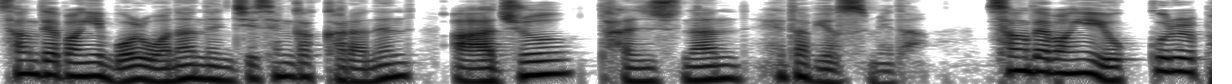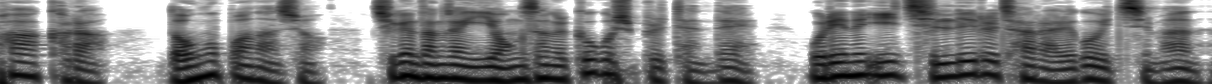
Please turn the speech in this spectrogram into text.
상대방이 뭘 원하는지 생각하라는 아주 단순한 해답이었습니다. 상대방의 욕구를 파악하라. 너무 뻔하죠. 지금 당장 이 영상을 끄고 싶을 텐데 우리는 이 진리를 잘 알고 있지만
